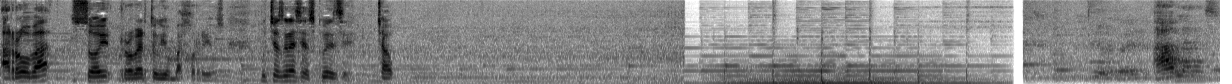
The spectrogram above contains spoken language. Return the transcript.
arroba soy Roberto-Ríos. Muchas gracias, cuídense. Chao. Hablas,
